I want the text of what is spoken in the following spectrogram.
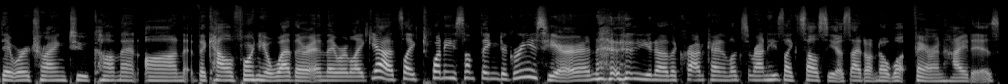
they were trying to comment on the california weather and they were like yeah it's like 20 something degrees here. And you know the crowd kind of looks around. He's like celsius. I don't know what fahrenheit is.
